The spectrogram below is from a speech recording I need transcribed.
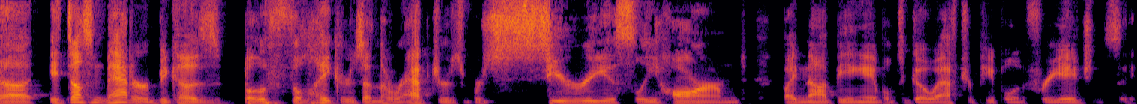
Uh, it doesn't matter because both the Lakers and the Raptors were seriously harmed by not being able to go after people in free agency.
